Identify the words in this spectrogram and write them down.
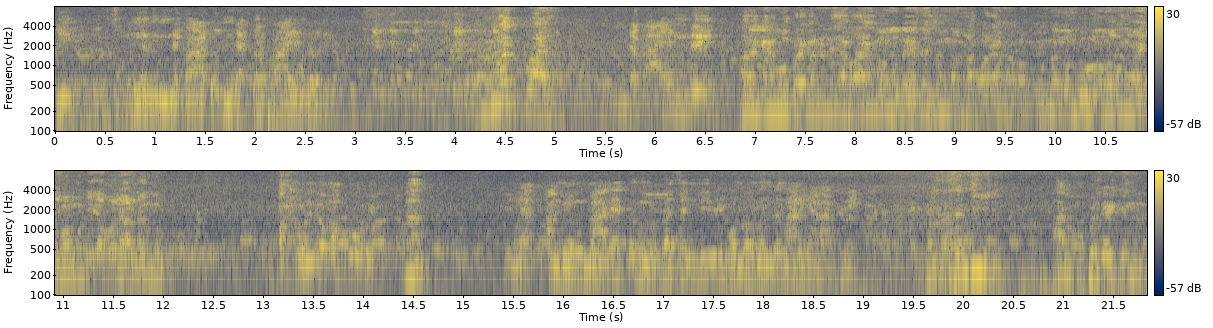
ഈ നിന്നെക്കാട്ടും നിന്റെ അത്ര. നിങ്ങളെ പ്രായം? ഇന്റെ പ്രായമുണ്ട് അതെങ്ങനെ മൂപ്പറെ കണ്ടിട്ട് ഞാൻ പറയാൻ തോന്നുന്നില്ല ഏകദേശം നമ്മുടെ പഴയ എന്നൊന്നും ഭൂ എന്ന് പറയുന്ന വാങ്ങി മമ്മൂട്ടിയെ പോലെ ഇന്നും. കൊല്ലുമക്കൂറ് ആ, പിന്നെ അമ്മിമാലയത്ത് മൃഗസഞ്ജീവിനി കൊണ്ടുവന്നിട്ടുണ്ടെന്നാണ് ഞാൻ അറിഞ്ഞത് മൃഗസഞ്ജീവിനി ആ മൂപ്പർ കഴിക്കുന്നില്ല.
